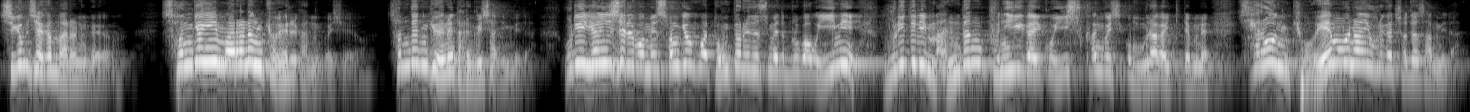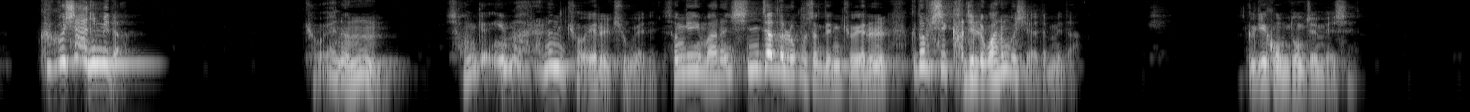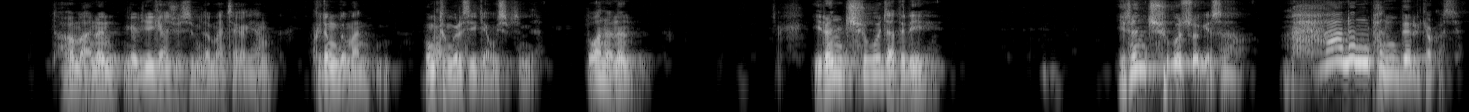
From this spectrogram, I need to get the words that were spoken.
지금 제가 말하는 거예요. 성경이 말하는 교회를 갖는 것이에요. 참된 교회는 다른 것이 아닙니다. 우리 현실을 보면 성경과 동떨어졌음에도 불구하고 이미 우리들이 만든 분위기가 있고 익숙한 것이 있고 문화가 있기 때문에 새로운 교회 문화에 우리가 젖어 삽니다. 그것이 아닙니다. 교회는 성경이 말하는 교회를 추구해야 돼. 성경이 말하는 신자들로 구성된 교회를 끝없이 가지려고 하는 것이어야 됩니다. 그게 공통점이었어요. 더 많은 걸 얘기할 수 있습니다만 제가 그냥 그 정도만 뭉뚱그려서 얘기하고 싶습니다. 또 하나는 이런 추구자들이 이런 추구 속에서 많은 반대를 겪었어요.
